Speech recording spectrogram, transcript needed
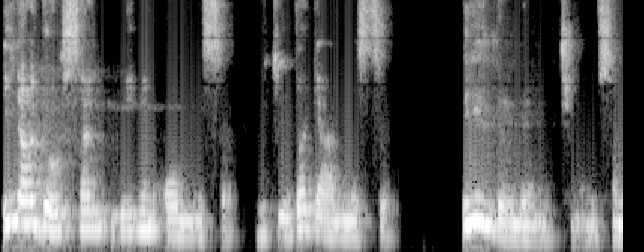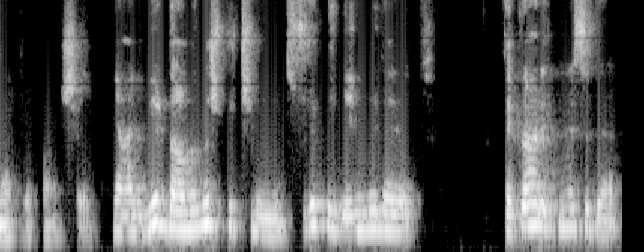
illa görselliğinin olması, vücuda gelmesi değildir benim için onu sanat yapan şey. Yani bir davranış biçiminin sürekli yenilenerek tekrar etmesi de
